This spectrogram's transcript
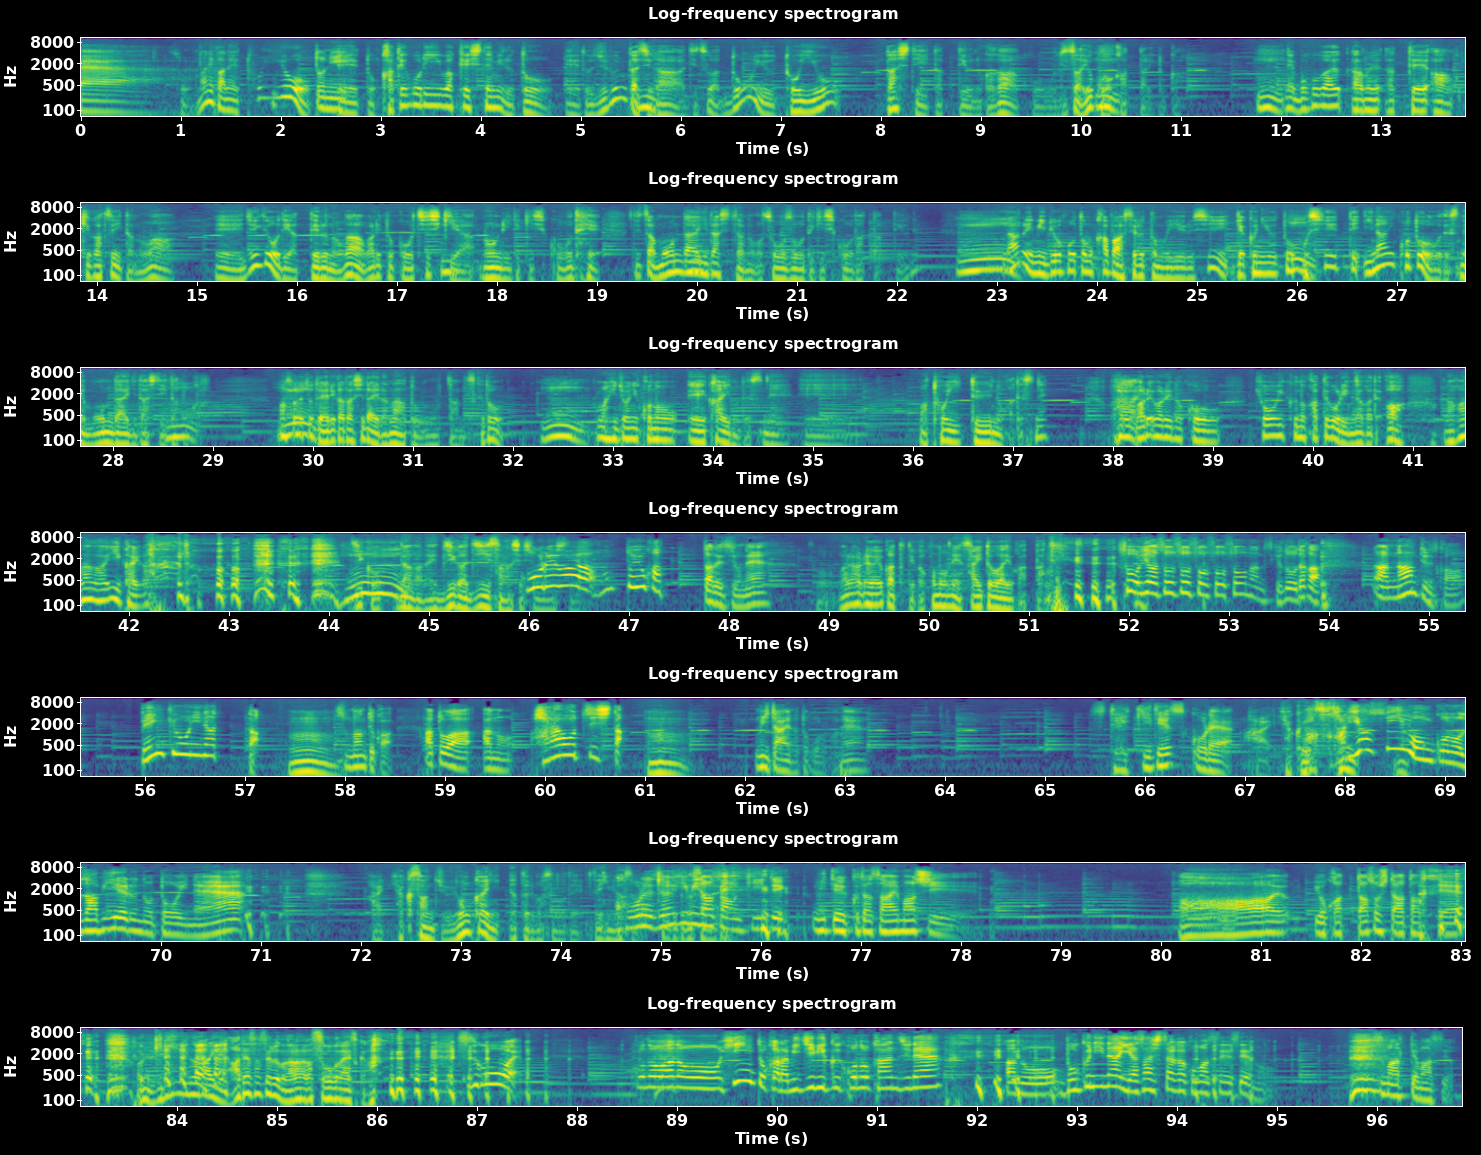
そう何かね問いをえー、とカテゴリー分けしてみると,、えー、と自分たちが実はどういう問いを出していたっていうのかがこう実はよく分かったりとか、うん。ね、僕があのやってあ気がついたのは、えー授業でやってるのが割とこう知識や論理的思考で、実は問題に出してたのが創造的思考だったっていうね、うん。ある意味両方ともカバーしてるとも言えるし逆に言うとうん。教えていないことをですね問題に出していたとか、まあ、それはちょっとやり方次第だなと思ったんですけど、うん。まあ、非常にこのえー回のですね、えーまあ、問いというのがですね、はい。我々のこう教育のカテゴリーの中で、あ、なかなかいい回だなと、自己、うんなんかね、自画自賛してしまいこれました。は本当良かったですよね。我々が良かったというか、このね、サイトが良かったっていう。そう、いや、そうそうそうそうそうなんですけど、だから、あなんていうんですか、勉強になった。うん。そのなんていうか、あとは、あの、腹落ちした。うん。みたいなところがね。素敵です、これ。はい。わかりやすいもん、このザビエルの問いね。はい。134回にやっておりますので、ぜひ皆さん。これぜひ皆さん。ん聞いてみてくださいまし。ああ、よかった。そして当たって。ギリギリのラインで当てさせるのなかなかすごくないですか？すごい。このあのヒントから導くこの感じね。あの僕にない優しさが小松先生の詰まってますよ。も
